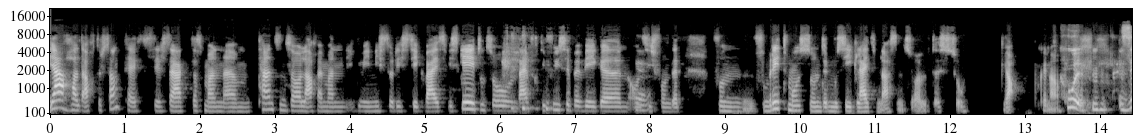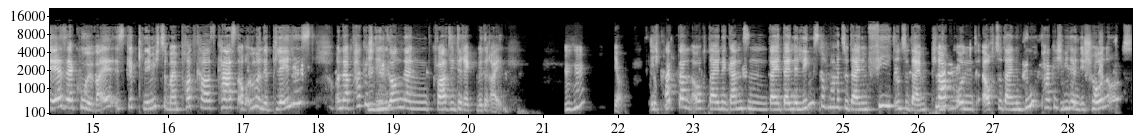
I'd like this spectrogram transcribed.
ja, halt auch der Songtext, der sagt, dass man ähm, tanzen soll, auch wenn man irgendwie nicht so richtig weiß, wie es geht und so und einfach die Füße bewegen und ja. sich von der, von, vom Rhythmus und der Musik leiten lassen soll. Das ist so, ja, genau. Cool. Sehr, sehr cool, weil es gibt nämlich zu meinem Podcast auch immer eine Playlist und da packe ich mhm. den Song dann quasi direkt mit rein. Mhm. Ja. Ich packe dann auch deine ganzen, dein, deine Links nochmal zu deinem Feed und zu deinem Blog mhm. und auch zu deinem Buch packe ich wieder in die Show Notes.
